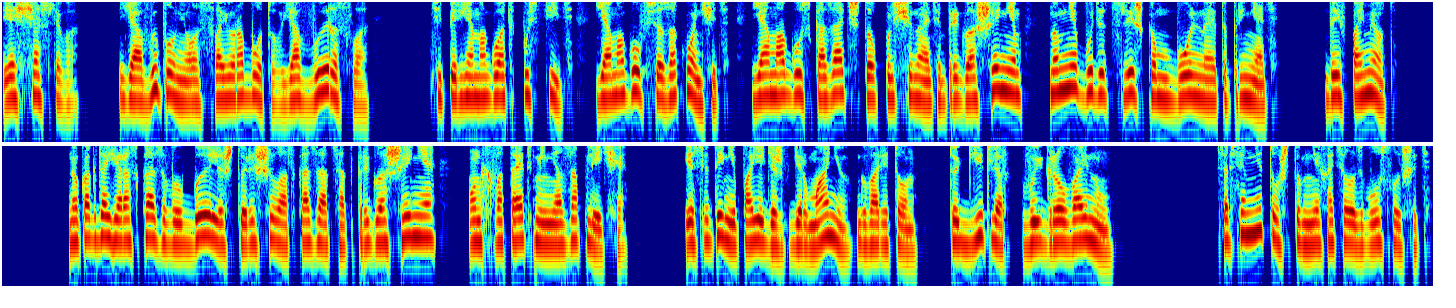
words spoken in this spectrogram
Я счастлива. Я выполнила свою работу. Я выросла. Теперь я могу отпустить. Я могу все закончить. Я могу сказать, что польщена этим приглашением, но мне будет слишком больно это принять. Дэйв поймет. Но когда я рассказываю Белле, что решила отказаться от приглашения, он хватает меня за плечи. «Если ты не поедешь в Германию, — говорит он, — то Гитлер выиграл войну». Совсем не то, что мне хотелось бы услышать.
